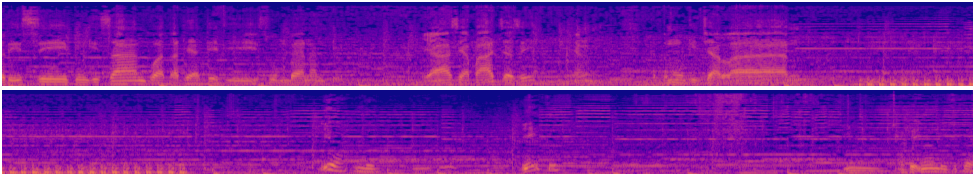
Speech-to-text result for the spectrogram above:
berisi bingkisan buat adik-adik di Sumba nanti. Ya siapa aja sih yang ketemu di jalan. Iya ya itu hmm, adiknya ambil juga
